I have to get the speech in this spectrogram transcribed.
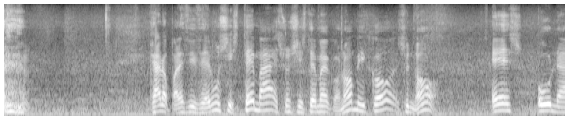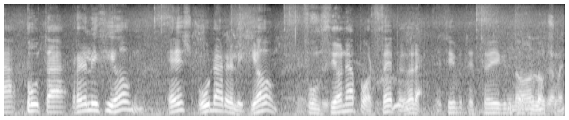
claro, parece ser un sistema, es un sistema económico. es- no, es una puta religión. Es una religión. Funciona por fe. Perdona, te estoy, te estoy No, lo que, me,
